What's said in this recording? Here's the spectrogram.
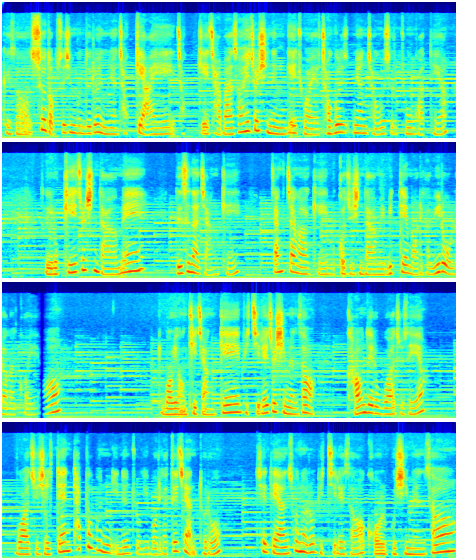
그래서 숱 없으신 분들은 그냥 적게 아예 적게 잡아서 해주시는 게 좋아요. 적으면 적을수록 좋은 것 같아요. 그래서 이렇게 해주신 다음에 느슨하지 않게 짱짱하게 묶어주신 다음에 밑에 머리가 위로 올라갈 거예요. 머리 엉키지 않게 빗질 해주시면서 가운데로 모아주세요. 모아주실 땐 탑 부분 있는 쪽이 머리가 뜨지 않도록 최대한 손으로 빗질해서 거울 보시면서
